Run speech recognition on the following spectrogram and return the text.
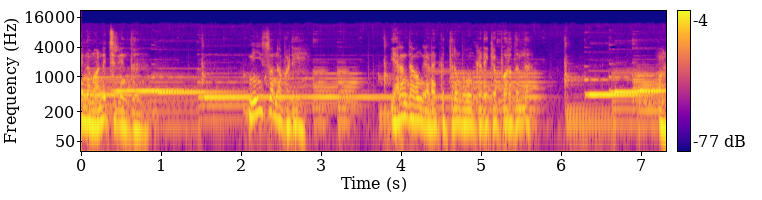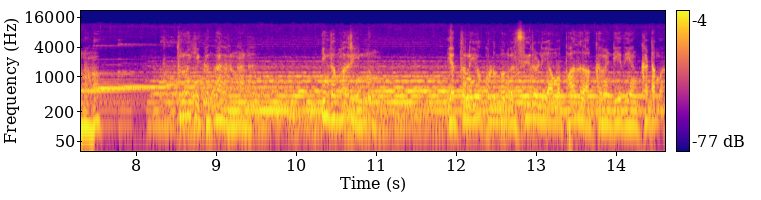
என்ன மன்னிச்சிருந்து நீ சொன்னபடி இறந்தவங்க எனக்கு திரும்பவும் கிடைக்க போறதில்ல. ஆனா துரோகி கங்காதரனால இந்த மாதிரி இன்னும் எத்தனையோ குடும்பங்கள் சீரழியாம பாதுகாக்க வேண்டியது என் கடமை.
